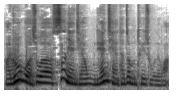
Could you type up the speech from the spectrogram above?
啊。如果说四年前、五年前它这么推出的话，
